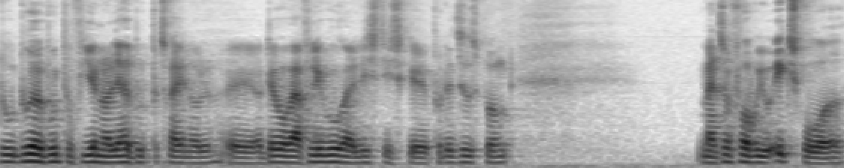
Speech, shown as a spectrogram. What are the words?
du, du havde budt på 4-0, jeg havde budt på 3-0. Øh, og det var i hvert fald ikke urealistisk øh, på det tidspunkt. Men så får vi jo ikke scoret.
